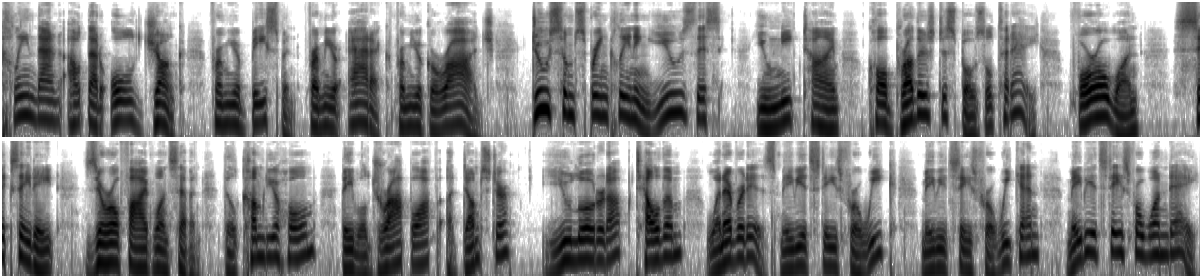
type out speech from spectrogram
clean that out that old junk from your basement, from your attic, from your garage. Do some spring cleaning. Use this unique time. Call Brothers Disposal today. 401 688 0517. They'll come to your home. They will drop off a dumpster. You load it up, tell them whenever it is. Maybe it stays for a week, maybe it stays for a weekend, maybe it stays for one day.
